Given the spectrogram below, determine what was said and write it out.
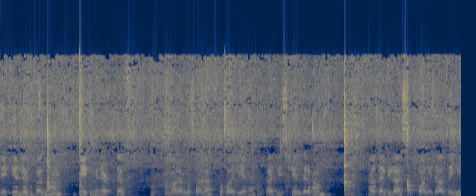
देखिए, लगभग हम एक मिनट तक हमारा मसाला पका लिया है। अब इसके अंदर हम आधा गिलास पानी डाल देंगे।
